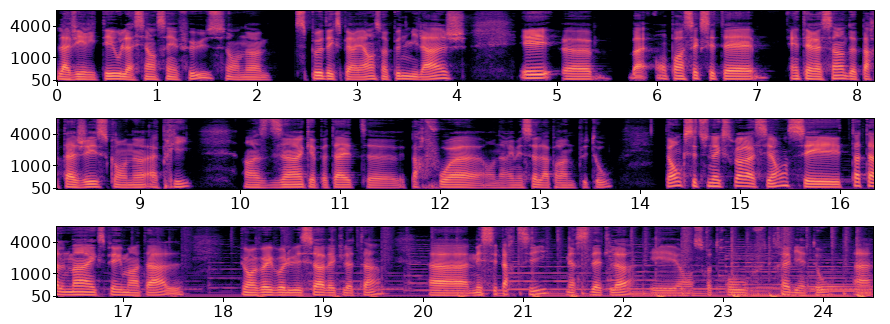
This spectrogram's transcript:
la vérité ou la science infuse. On a un petit peu d'expérience, un peu de millage. Et ben, on pensait que c'était intéressant de partager ce qu'on a appris en se disant que peut-être euh, parfois on aurait aimé ça l'apprendre plus tôt. Donc, c'est une exploration, c'est totalement expérimental, puis on va évoluer ça avec le temps. Euh, mais c'est parti, merci d'être là et on se retrouve très bientôt à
